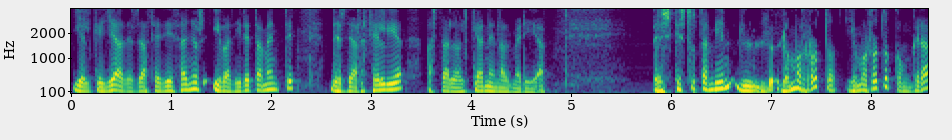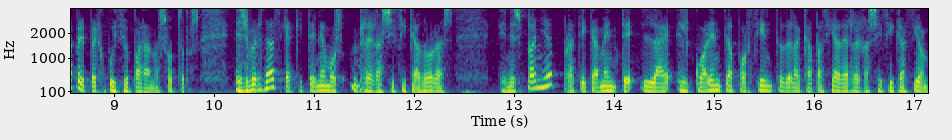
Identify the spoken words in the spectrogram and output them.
y el que ya desde hace 10 años iba directamente desde Argelia hasta el Alqueán en Almería. Pero es que esto también lo, hemos roto y hemos roto con grave perjuicio para nosotros. Es verdad que aquí tenemos regasificadoras en España, prácticamente el 40% de la capacidad de regasificación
